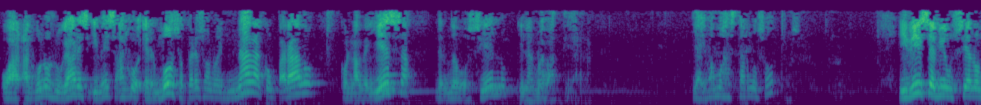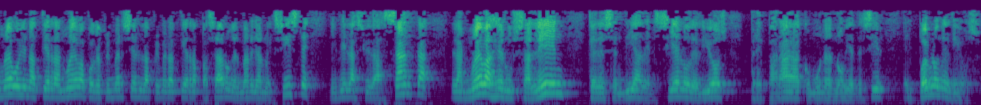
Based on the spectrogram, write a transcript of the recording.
o a algunos lugares y ves algo hermoso, pero eso no es nada comparado con la belleza del nuevo cielo y la nueva tierra. Y ahí vamos a estar nosotros. Y dice, vi un cielo nuevo y una tierra nueva, porque el primer cielo y la primera tierra pasaron, el mar ya no existe, y vi la ciudad santa, la nueva Jerusalén, que descendía del cielo de Dios, preparada como una novia, es decir, el pueblo de Dios,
